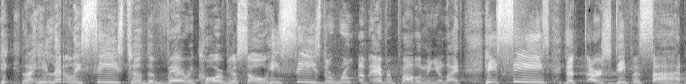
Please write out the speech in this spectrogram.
he, like he literally sees to the very core of your soul. He sees the root of every problem in your life. He sees the thirst deep inside.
